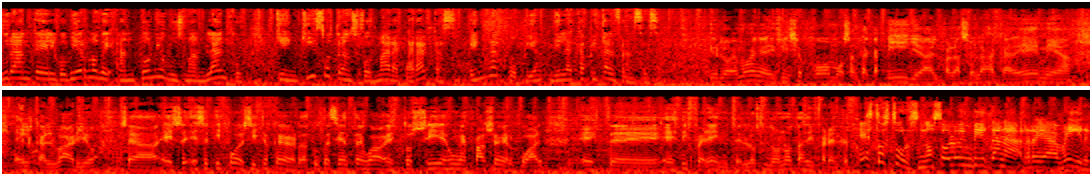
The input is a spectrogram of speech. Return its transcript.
durante el gobierno de Antonio Guzmán Blanco, quien quiso transformar a Caracas en una copia de la capital francesa. Y lo vemos en edificios como Santa Capilla, el Palacio de las Academias, el Calvario, o sea, ese, ese tipo de sitios que de verdad tú te sientes, wow, esto sí es un espacio en el cual este, es diferente, los, no diferentes. Estos tours no solo invitan a reabrir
